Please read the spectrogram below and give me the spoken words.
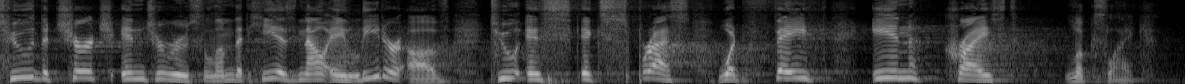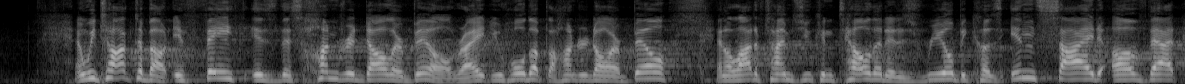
to the church in Jerusalem that he is now a leader of to es- express what faith in Christ looks like. And we talked about if faith is this $100 bill, right? You hold up the $100 bill, and a lot of times you can tell that it is real because inside of that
